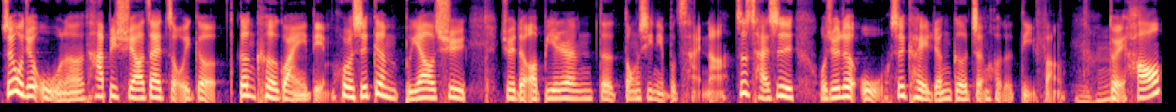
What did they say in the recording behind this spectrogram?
所以我觉得五呢，它必须要再走一个更客观一点，或者是更不要去觉得哦别人的东西你不采纳，这才是我觉得五是可以人格整合的地方。对，好，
